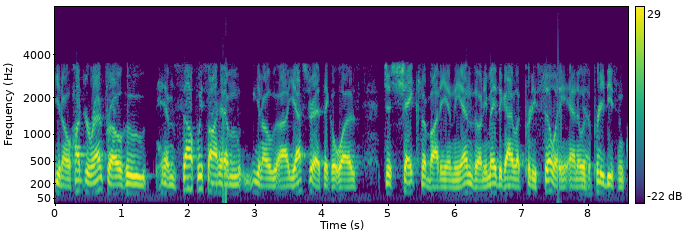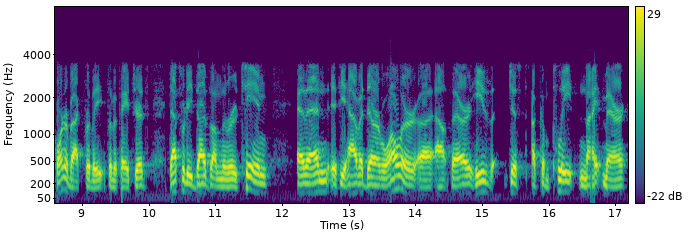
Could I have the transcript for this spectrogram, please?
you know Hunter Renfrow, who himself we saw him, you know, uh, yesterday I think it was, just shake somebody in the end zone. He made the guy look pretty silly, and it was yeah. a pretty decent cornerback for the for the Patriots. That's what he does on the routine. And then if you have a Darren Waller uh, out there, he's just a complete nightmare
